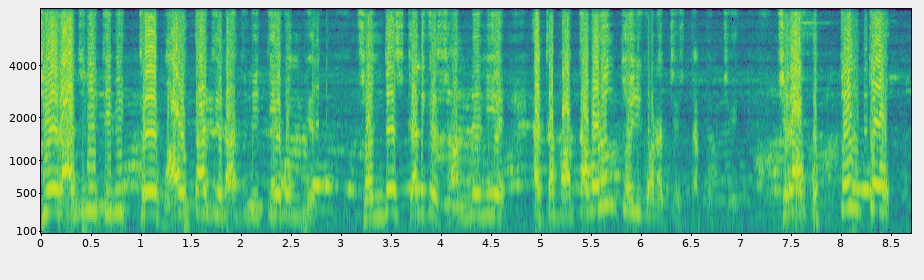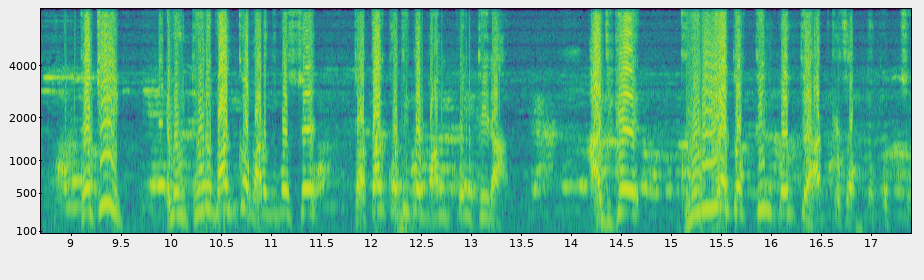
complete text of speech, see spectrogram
যে রাজনীতি মিথ্যে ভাওতা যে রাজনীতি এবং যে সন্দেশকালীকে সামনে নিয়ে একটা বাতাবরণ তৈরি করার চেষ্টা করছে। সেটা অত্যন্ত কঠিন এবং দুর্ভাগ্য ভারতবর্ষের তথাকথিত বামপন্থীরা আজকে ঘুরিয়ে দক্ষিণপন্থী হাতকে শক্ত করছে।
